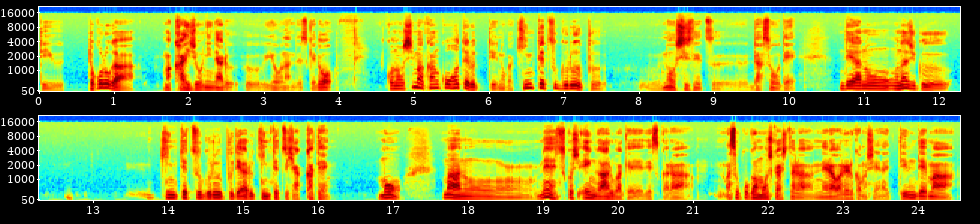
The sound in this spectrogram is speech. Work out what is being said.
ていうところが、まあ、会場になるようなんですけどこの島観光ホテルっていうのが近鉄グループの施設だそうでであの同じく近鉄グループである近鉄百貨店もまああのね少し縁があるわけですから、まあ、そこがもしかしたら狙われるかもしれないっていうんでまあ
